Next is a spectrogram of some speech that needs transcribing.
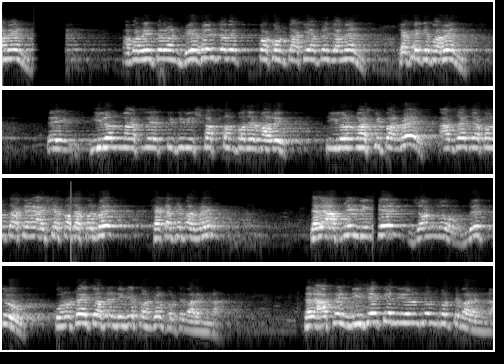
জানেন? আবার এই প্ল্যান বের হয়ে যাবে কখন তাকে আপনি জানেন? ঠেকাইতে পারেন? এই ইলন মাস্কের পৃথিবীর সব সম্পদের মালিক ইলন মাস্ক কি পারবে? আর যখন তাকে আইসা কথা করবে ঠেকাতে পারবে? তাহলে আপনি নিজের জন্ম, মৃত্যু, কোনোটাই তো আপনি নিজে কন্ট্রোল করতে পারেন না। তাহলে আপনি নিজেকে নিয়ন্ত্রণ করতে পারেন না।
